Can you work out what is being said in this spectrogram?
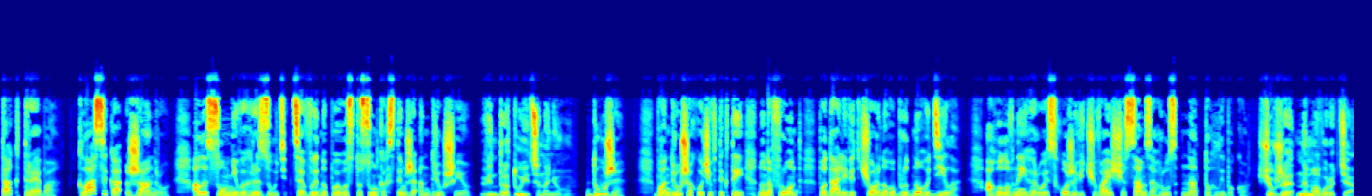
так треба. Класика жанру. Але сумніви гризуть. Це видно по його стосунках з тим же Андрюшею. Він дратується на нього. Дуже. Бо Андрюша хоче втекти, ну на фронт, подалі від чорного брудного діла. А головний герой, схоже, відчуває, що сам загруз надто глибоко. що вже нема вороття.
